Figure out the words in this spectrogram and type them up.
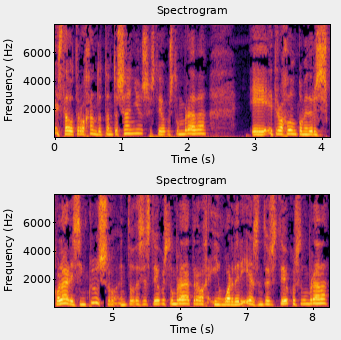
estado trabajando tantos años, estoy acostumbrada. Eh, he trabajado en comedores escolares incluso, entonces estoy acostumbrada a trabajar y en guarderías, entonces estoy acostumbrada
